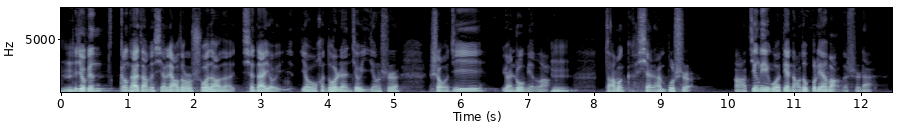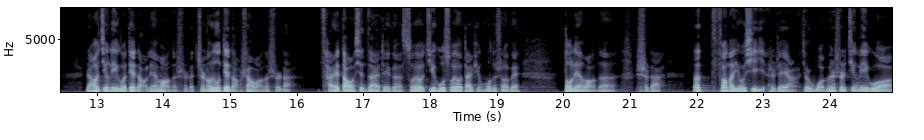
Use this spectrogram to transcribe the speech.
嗯。这就跟刚才咱们闲聊的时候说到的，现在有有很多人就已经是手机原住民了，嗯。咱们显然不是啊，经历过电脑都不联网的时代，然后经历过电脑联网的时代，只能用电脑上网的时代，才到现在这个所有几乎所有带屏幕的设备都联网的时代。那放到游戏也是这样，就是我们是经历过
